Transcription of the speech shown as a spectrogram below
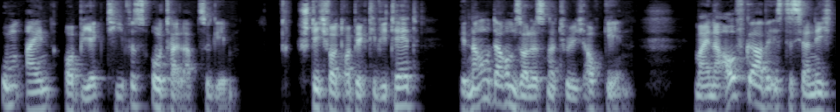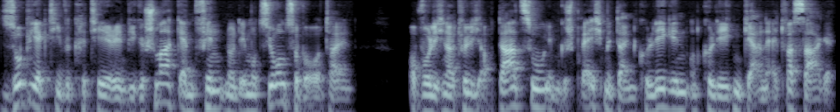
um ein objektives Urteil abzugeben. Stichwort Objektivität, genau darum soll es natürlich auch gehen. Meine Aufgabe ist es ja nicht, subjektive Kriterien wie Geschmack, Empfinden und Emotionen zu beurteilen, obwohl ich natürlich auch dazu im Gespräch mit deinen Kolleginnen und Kollegen gerne etwas sage.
